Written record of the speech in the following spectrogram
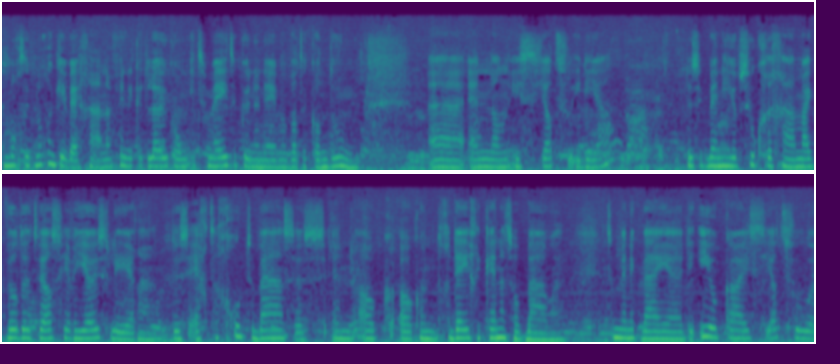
mocht ik nog een keer weggaan... dan vind ik het leuk om iets mee te kunnen nemen wat ik kan doen. Uh, en dan is Yatsu ideaal. Dus ik ben hier op zoek gegaan. Maar ik wilde het wel serieus leren. Dus echt goed de basis. En ook, ook een gedegen kennis opbouwen. Toen ben ik bij de Iokai Yatsu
